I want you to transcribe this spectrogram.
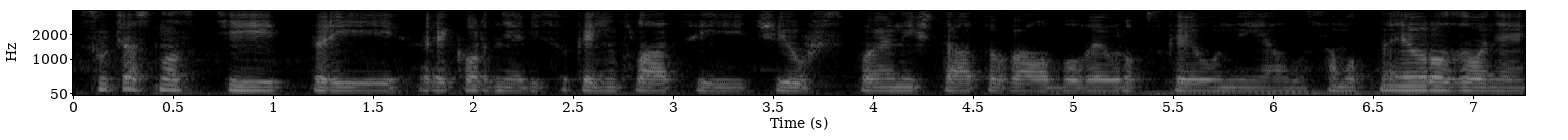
V súčasnosti pri rekordne vysokej inflácii, či už v Spojených štátoch, alebo v Európskej únii, alebo v samotnej eurozóne,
